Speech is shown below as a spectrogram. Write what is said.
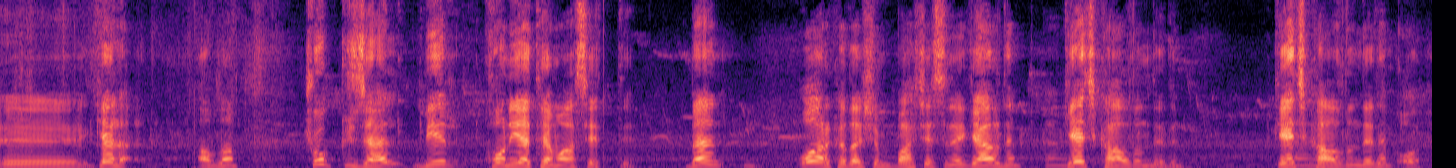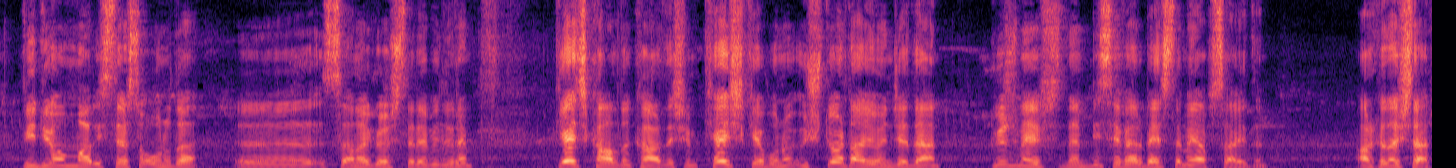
e, gel ablam çok güzel bir konuya temas etti. Ben o arkadaşın bahçesine geldim. Evet. Geç kaldın dedim. Geç Evet. kaldın dedim. O videom var isterse onu da e, sana gösterebilirim. Geç kaldın kardeşim. Keşke bunu 3-4 ay önceden güz mevsiminden bir sefer besleme yapsaydın. Arkadaşlar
